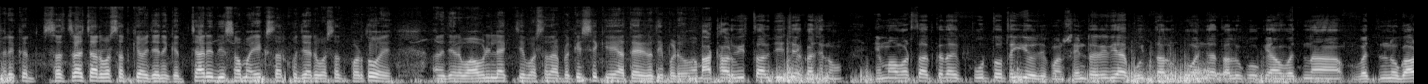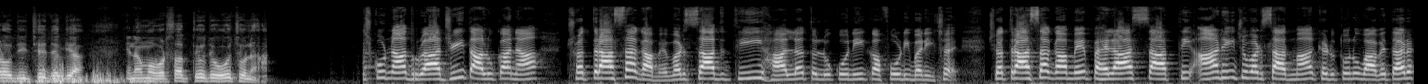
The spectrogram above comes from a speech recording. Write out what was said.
ખરેખર સચરાચાર વરસાદ કહેવાય જેને કે ચારે દિશામાં એક સરખો જ્યારે વરસાદ પડતો હોય અને જ્યારે વાવણી લાયક જે વરસાદ આપણે કહી શકીએ એ અત્યારે નથી પડ્યો. કાંઠાળ વિસ્તાર જે છે કચ્છનો, એમાં વરસાદ કદાચ પૂરતો થઈ ગયો છે, પણ સેન્ટર એરિયા, ભુજ તાલુકો અંજા તાલુકો કે આ વચના, વચનો ગાળો જે છે જગ્યા, એનામાં વરસાદ થયો છે ઓછો ને. રાજકોટના ધોરાજી તાલુકાના છત્રાસા ગામે વરસાદથી હાલત લોકોની કફોડી બની છે. છત્રાસા ગામે પહેલા સાતથી આઠ ઇંચ વરસાદમાં ખેડૂતોનું વાવેતર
